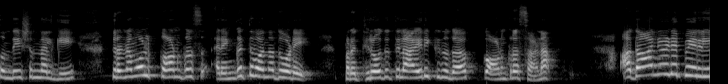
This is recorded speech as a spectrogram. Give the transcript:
സന്ദേശം നൽകി തൃണമൂൽ കോൺഗ്രസ് രംഗത്ത് വന്നതോടെ പ്രതിരോധത്തിലായിരിക്കുന്നത് കോൺഗ്രസ് ആണ് അദാനിയുടെ പേരിൽ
